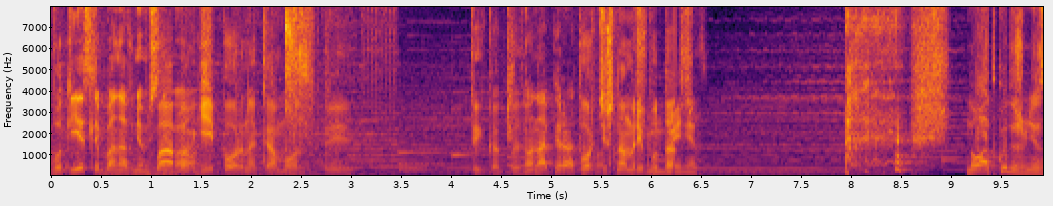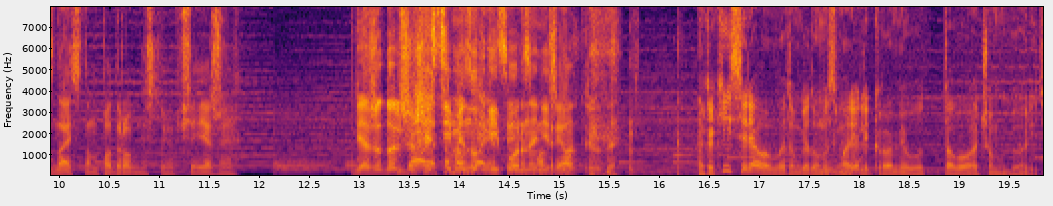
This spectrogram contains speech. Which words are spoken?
Вот если бы она в нем Баба снималась. в гей-порно, come on, ты... Ты как бы Но она оператор. портишь нам Почему бы и репутацию. нет? Ну, откуда же мне знать там подробности вообще? Я же... Я же дольше Да, я шести минут самозванец, я не гей-порно не смотрел. смотрю, да. А какие сериалы в этом году мы Именно. смотрели, кроме вот того, о чем вы говорите?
